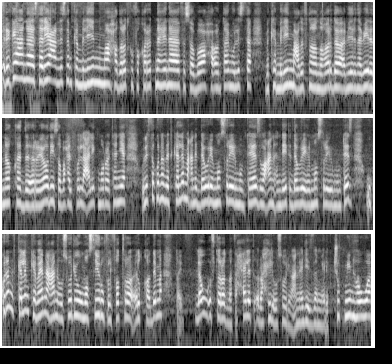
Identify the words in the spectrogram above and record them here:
رجعنا سريعا لسه مكملين مع حضراتكم فقراتنا هنا في صباح ON Time ولسه مكملين مع ضيفنا النهارده أمير نبيل الناقد الرياضي. صباح الفل عليك مرة تانية. ولسه كنا بنتكلم عن الدوري المصري الممتاز وعن أندية الدوري المصري الممتاز وكنا بنتكلم كمان عن اسوريو ومصيره في الفترة القادمة. طيب لو افترضنا في حالة رحيل اسوريو عن نادي الزمالك تشوف مين هو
